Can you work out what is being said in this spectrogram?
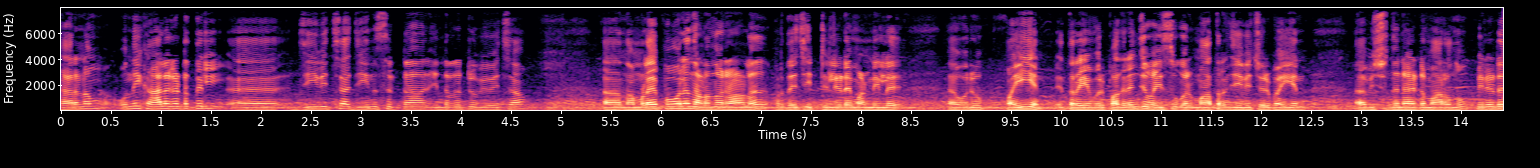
കാരണം ഒന്ന് ഈ കാലഘട്ടത്തിൽ ജീവിച്ച ജീൻസ് ഇട്ട ഇന്റർനെറ്റ് ഉപയോഗിച്ച നമ്മളെപ്പോലെ നടന്ന ഒരാൾ പ്രത്യേകിച്ച് ഇറ്റലിയുടെ മണ്ണിൽ ഒരു പയ്യൻ ഇത്രയും ഒരു പതിനഞ്ച് വയസ്സ് മാത്രം ജീവിച്ച ഒരു പയ്യൻ വിശുദ്ധനായിട്ട് മാറുന്നു. പിന്നീട്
